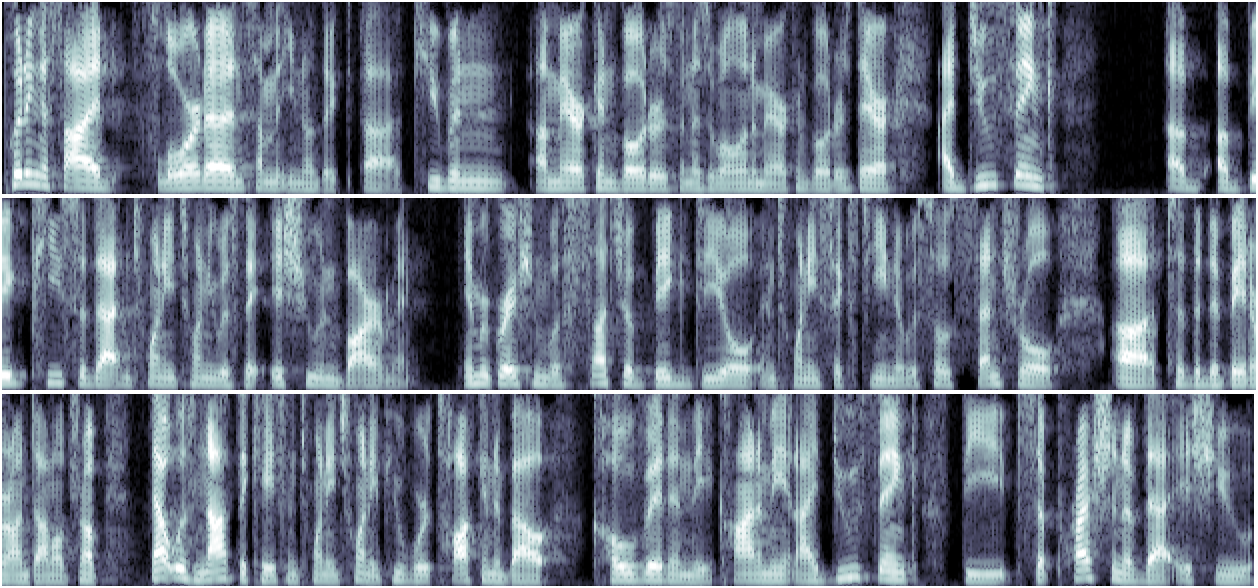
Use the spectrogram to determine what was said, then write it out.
putting aside Florida and some of you know the uh, Cuban American voters, Venezuelan American voters there. I do think a, a big piece of that in 2020 was the issue environment. Immigration was such a big deal in 2016. It was so central uh, to the debate around Donald Trump. That was not the case in 2020. People were talking about COVID and the economy. And I do think the suppression of that issue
